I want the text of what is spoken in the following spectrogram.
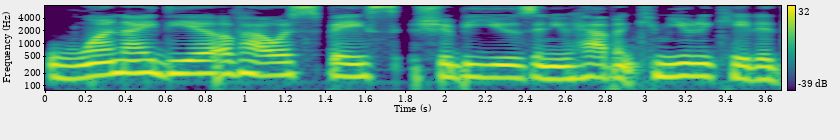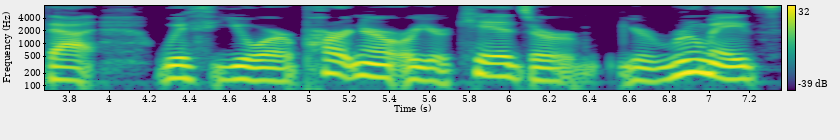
one idea of how a space should be used and you haven't communicated that with your partner or your kids or your roommates,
